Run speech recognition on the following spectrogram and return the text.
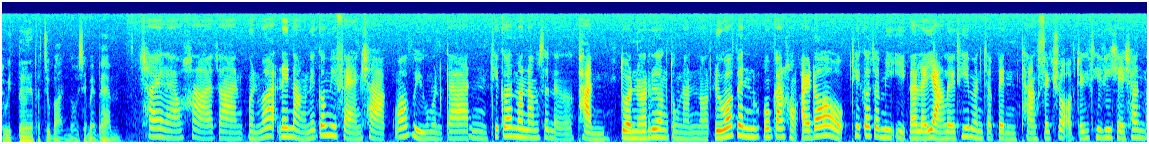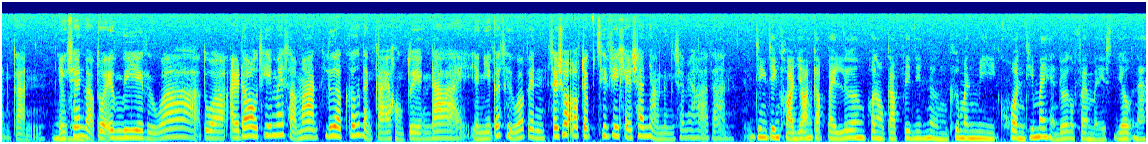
Twitter ในปัจจุบันเนอะใช่ไหมแบม ใช่แล้วค่ะอาจารย์เหมือนว่าในหนังนี่ก็มีแฝงฉากว่าวิวเหมือนกัน ที่ก็มานำเสนอผ่านตัวเนื้อเรื่องตรงนั้นเนาะหรือว่าเป็นวงการของไอดอลที่ก็จะมีอีกหลาย ๆ อย่างเลยที่มันจะเป็นทาง sexual objectification เหมือนกันอืมอย่างเช่นแบบตัว MV หรือว่าตัวไอดอลที่ไม่สามารถเลือกเครื่องแต่งกายของตัวเองได้ อย่างนี้ก็ถือว่าเป็น sexual objectification อย่างหนึ่งใช่ไหมคะอาจารย์ จริง ๆ ขอย้อนกลับไปเรื่อง pornography นิดหนึ่งคือมันมีคนที่ไม่เห็นด้วยกับ feminist เยอะนะ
